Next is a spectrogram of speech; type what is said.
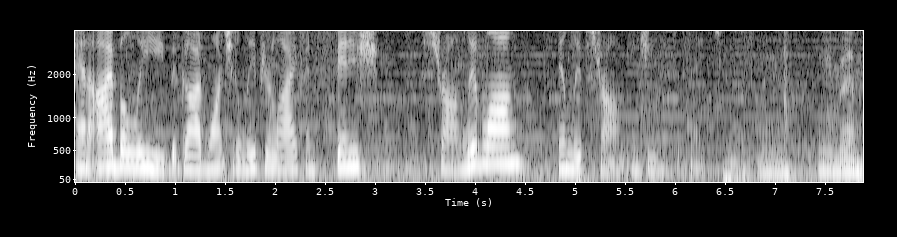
and I believe that God wants you to live your life and finish strong. Live long and live strong in Jesus' name. Jesus' name. Amen.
